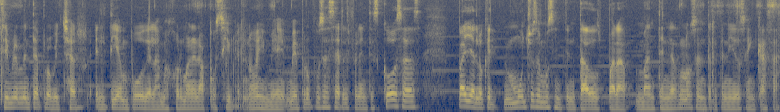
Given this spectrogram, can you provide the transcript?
simplemente aprovechar el tiempo de la mejor manera posible, ¿no? Y me, me propuse hacer diferentes cosas, vaya, lo que muchos hemos intentado para mantenernos entretenidos en casa.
